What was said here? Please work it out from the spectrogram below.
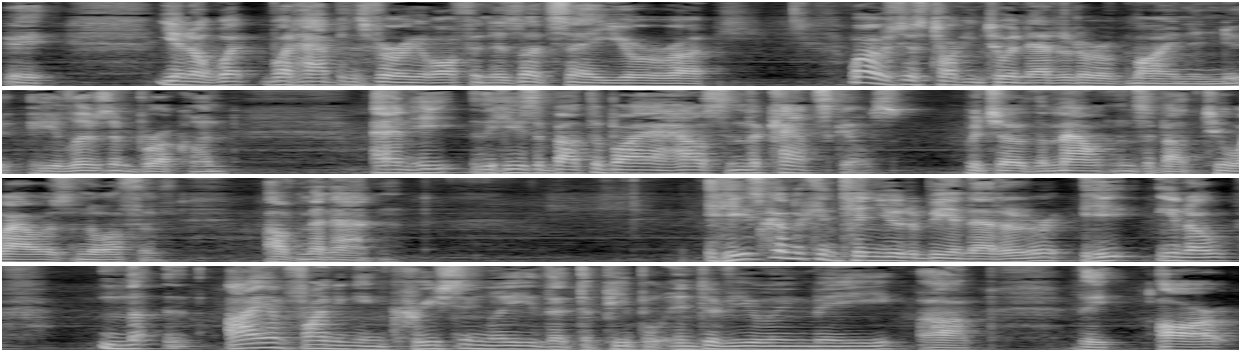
it, you know what what happens very often is let's say you're. Uh, well, I was just talking to an editor of mine, and he lives in Brooklyn, and he he's about to buy a house in the Catskills which are the mountains about two hours north of, of Manhattan. He's going to continue to be an editor. He, you know, I am finding increasingly that the people interviewing me, uh, the are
